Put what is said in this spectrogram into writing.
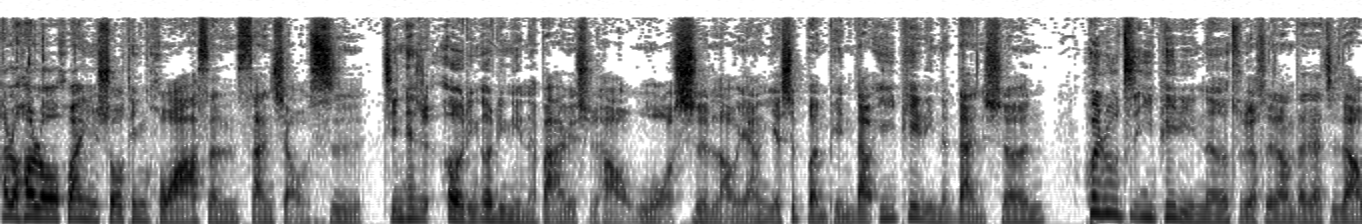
Hello Hello，欢迎收听花生三小四。今天是二零二零年的八月十号，我是老杨，也是本频道 EP 零的诞生。会录制 EP 零呢，主要是让大家知道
